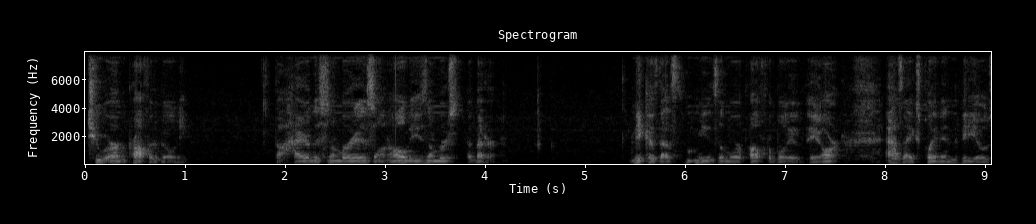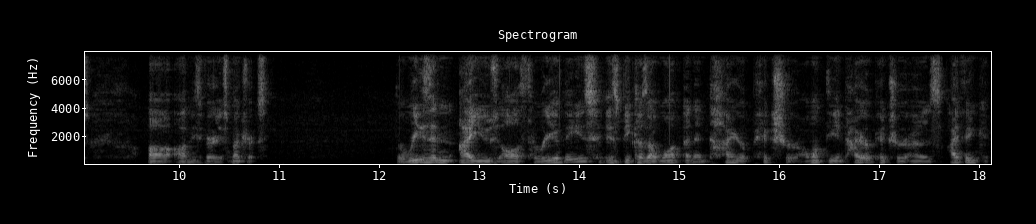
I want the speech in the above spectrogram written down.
to earn profitability. The higher this number is on all these numbers, the better. Because that means the more profitable they are, as I explained in the videos uh, on these various metrics. The reason I use all three of these is because I want an entire picture. I want the entire picture as I think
